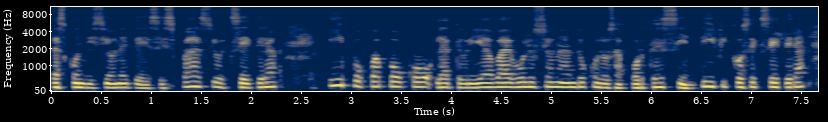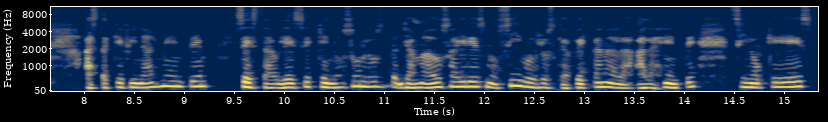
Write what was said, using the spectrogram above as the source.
las condiciones de ese espacio, etcétera. Y poco a poco la teoría va evolucionando con los aportes científicos, etcétera, hasta que finalmente se establece que no son los llamados aires nocivos los que afectan a la, a la gente, sino que es,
